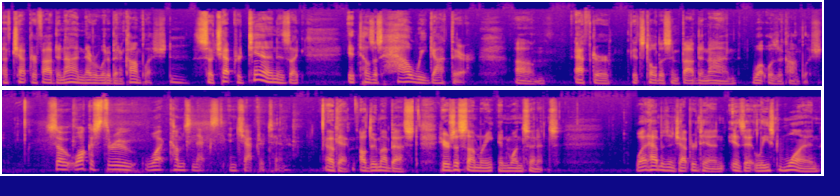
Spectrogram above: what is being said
of chapter 5 to 9 never would have been accomplished. Mm. So, chapter 10 is like, it tells us how we got there um, after it's told us in 5 to 9 what was accomplished. So, walk us through what comes next in chapter 10. Okay, I'll do my best. Here's a summary in one sentence. What happens in chapter 10 is at least one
